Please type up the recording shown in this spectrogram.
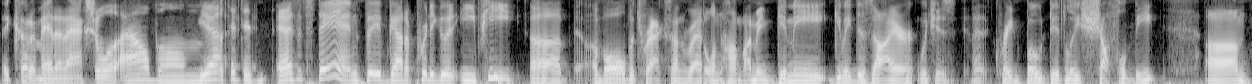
They could have made an actual album, Yeah, but they didn't. as it stands, they've got a pretty good EP uh, of all the tracks on Rattle and Hum. I mean, give me give me Desire, which is that great Bo Diddley shuffle beat. Um,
